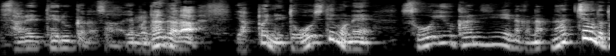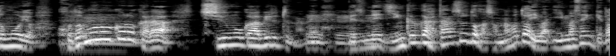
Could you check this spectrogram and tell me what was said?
されてるからさ、やっぱだから、やっぱりね、どうしてもね、そういう感じにね、なんかな、なっちゃうんだと思うよ。子供の頃から注目を浴びるっていうのはね、うん別にね、人格が破綻するとかそんなことは言いませんけど、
